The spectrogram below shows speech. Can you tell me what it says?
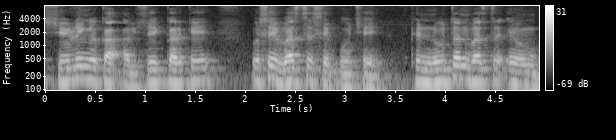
शिवलिंग का अभिषेक करके उसे वस्त्र से पूछे, फिर नूतन वस्त्र एवं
